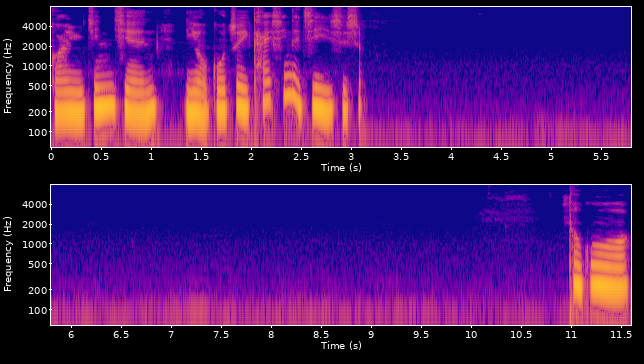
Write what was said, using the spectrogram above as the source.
关于金钱，你有过最开心的记忆是什么？透过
